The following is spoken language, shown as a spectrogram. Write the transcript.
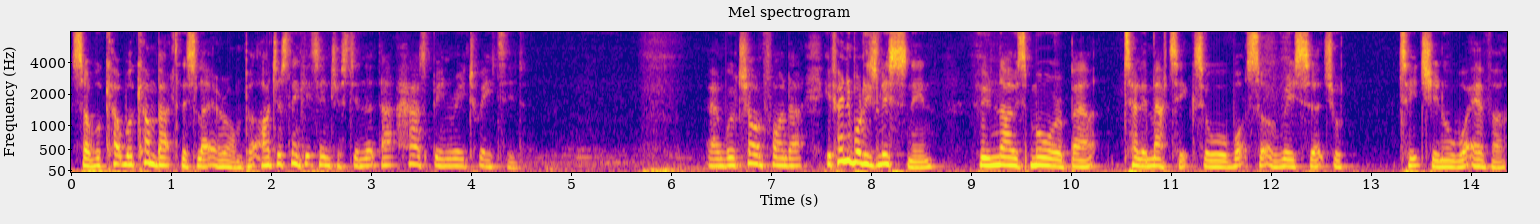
So we'll co- we'll come back to this later on, but I just think it's interesting that that has been retweeted, and we'll try and find out if anybody's listening who knows more about telematics or what sort of research or teaching or whatever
